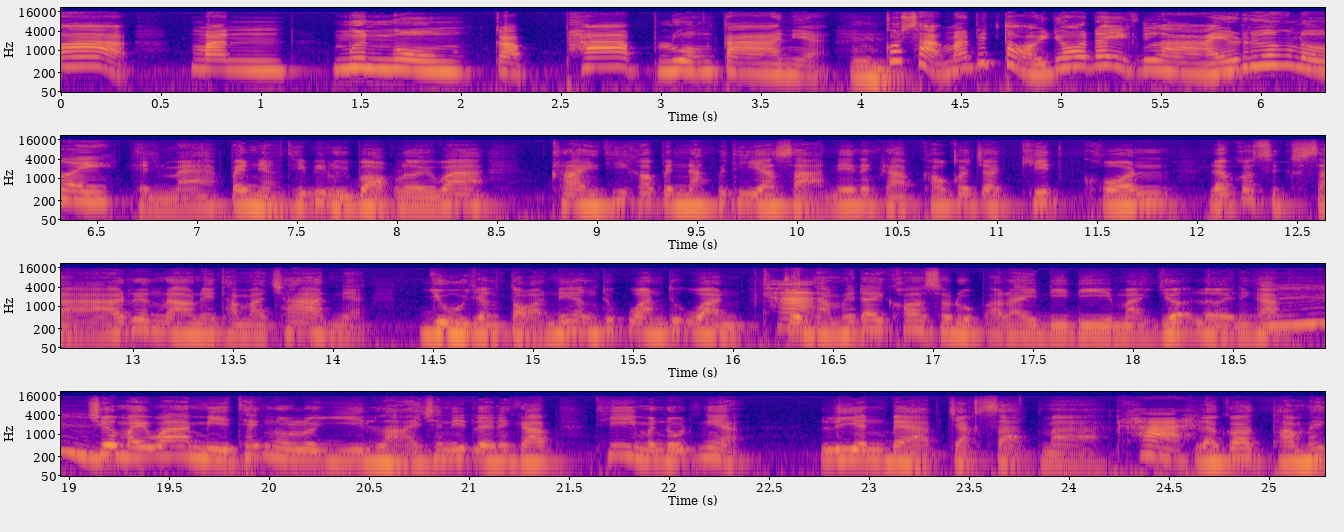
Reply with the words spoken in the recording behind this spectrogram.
ว่า มันมึนงงกับภาพลวงตาเนี่ยอืมก็สามารถไปต่อยอดได้อีกหลายเรื่องเลย เห็นไหมเป็นอย่างที่พี่หลุยบอกเลยว่าใครที่เขาเป็นนักวิทยาศาสตร์เนี่ยนะครับเขาก็จะคิดค้นแล้วก็ศึกษาเรื่องราวในธรรมชาติเนี่ยอยู่อย่างต่อเนื่องทุกวันทุกวันค่ะจนทำให้ได้ข้อสรุปอะไรดี ๆ มาเยอะเลยนะครับอืมเชื่อไหมว่ามีเทคโนโลยีหลายชนิดเลยนะครับ ที่มนุษย์เนี่ยเรียนแบบจากสัตว์มาค่ะแล้วก็ทำให้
